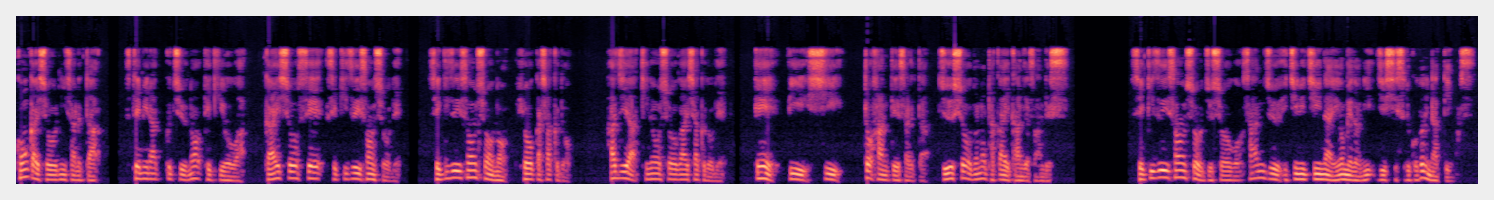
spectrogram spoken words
今回承認されたステミラック中の適用は外傷性脊髄損傷で、脊髄損傷の評価尺度、アジア機能障害尺度で A、B、C と判定された重症度の高い患者さんです。脊髄損傷受傷後31日以内をめどに実施することになっています。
